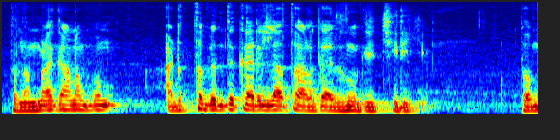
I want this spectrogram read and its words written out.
ഇപ്പം നമ്മളെ കാണുമ്പം അടുത്ത ബന്ധുക്കാരില്ലാത്ത ആൾക്കാർ നോക്കി ചിരിക്കും. ഇപ്പം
